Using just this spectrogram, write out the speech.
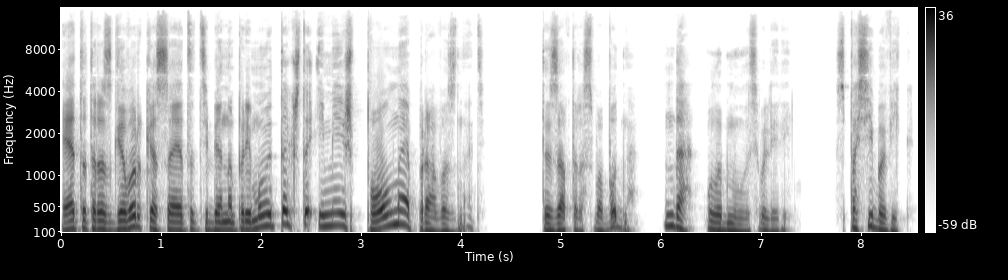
«Этот разговор касается тебя напрямую, так что имеешь полное право знать. Ты завтра свободна?» «Да», — улыбнулась Валерий. «Спасибо, Вик».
